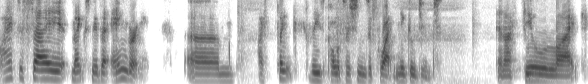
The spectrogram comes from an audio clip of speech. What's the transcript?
I have to say it makes me a bit angry. Um, I think these politicians are quite negligent, and I feel like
